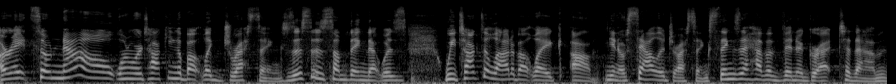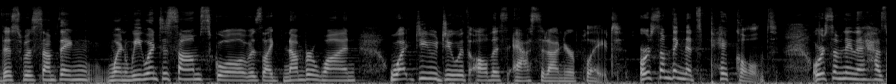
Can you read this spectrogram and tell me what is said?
All right, so now when we're talking about like dressings, this is something that was, we talked a lot about like, um, you know, salad dressings, things that have a vinaigrette to them. This was something when we went to somm school, it was like number one, what do you do with all this acid on your plate? Or something that's pickled, or something that has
